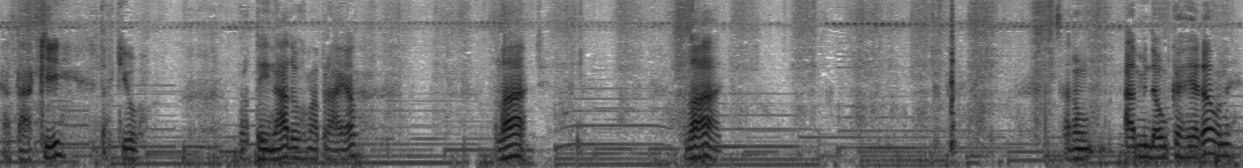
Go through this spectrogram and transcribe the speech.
Ela tá aqui. Tá aqui o proteinado, vou arrumar pra ela. Lá. Lá. Só não me dá um carreirão, né?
